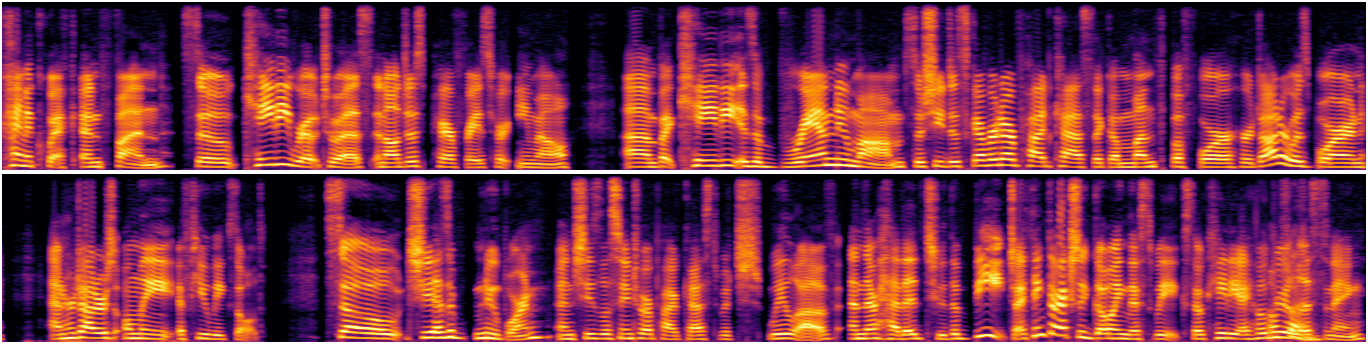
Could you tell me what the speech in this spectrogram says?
kind of quick and fun. So Katie wrote to us, and I'll just paraphrase her email. Um, but Katie is a brand new mom. So she discovered our podcast like a month before her daughter was born, and her daughter's only a few weeks old. So she has a newborn and she's listening to our podcast, which we love, and they're headed to the beach. I think they're actually going this week. So, Katie, I hope Oh, you're fun. listening.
